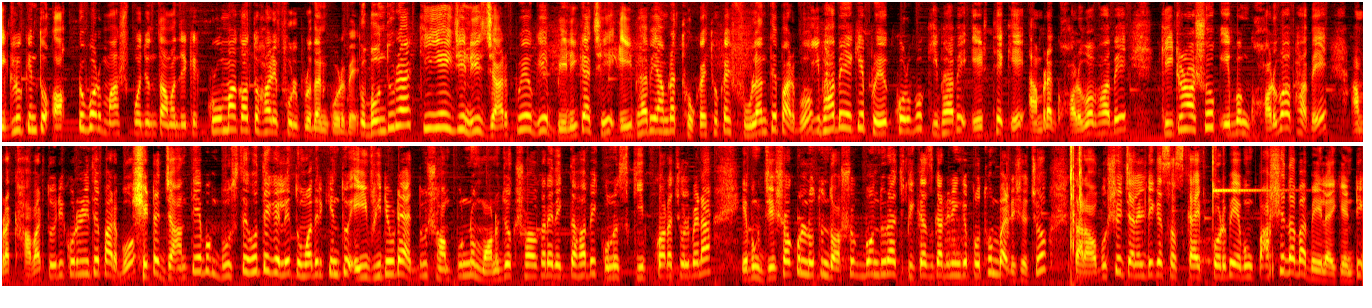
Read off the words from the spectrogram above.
এগুলো কিন্তু অক্টোবর মাস পর্যন্ত আমাদেরকে ক্রমাগত হারে ফুল প্রদান করবে তো বন্ধুরা, কি এই জিনিস যার প্রয়োগে বেলি গাছে এইভাবে আমরা থোকায় থোকায় ফুল আনতে পারব? কীভাবে একে প্রয়োগ করব? কীভাবে এর থেকে আমরা ঘরোয়াভাবে কীটনাশক এবং ঘরোয়াভাবে আমরা খাবার তৈরি করে নিতে পারব, সেটা জানতে এবং বুঝতে হতে গেলে তোমাদের কিন্তু এই ভিডিওটা একদম সম্পূর্ণ মনোযোগ সহকারে দেখতে হবে, কোনো স্কিপ করা চলবে না। এবং যে সকল নতুন দর্শক বন্ধুরা পিকাস গার্ডেনিংয়ে প্রথমবার এসেছ, তারা অবশ্যই চ্যানেলটিকে সাবস্ক্রাইব করবে এবং পাশে দেওয়া বেল আইকনটি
